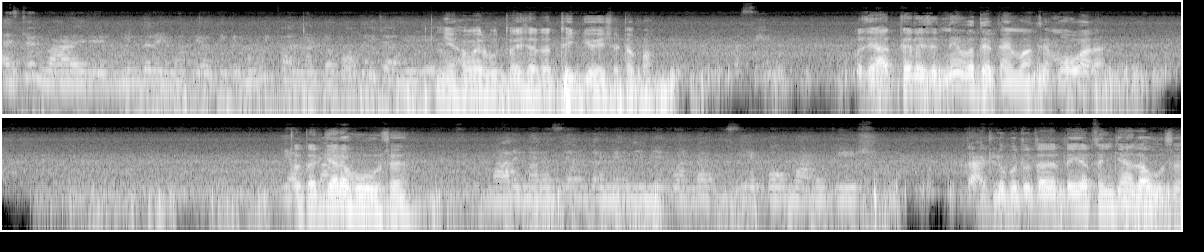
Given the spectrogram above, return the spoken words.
આ જો ને વાળે રે નીંદરે નહોતી આવતી કે મમ્મી કાનમાં ટકો થઈ જાય ને હવે હું તો છે તો થઈ ગયો છે ટકો પછી પછી હાથ ફેરે છે નહીં વધે કાંઈ માથે મોવારા તો તારે ક્યારે હોવું છે મારે મારે તે અંદર મહેંદી મેકવાની બાકી છે એ પગમાં મૂકીશ તો આટલું બધું તારે તૈયાર થઈને ક્યાં જવું છે?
